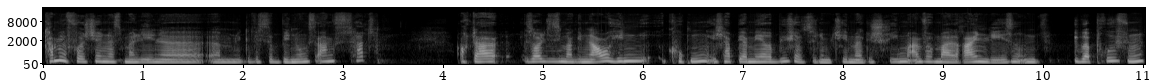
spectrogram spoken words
kann mir vorstellen, dass Marlene ähm, eine gewisse Bindungsangst hat. Auch da sollte sie mal genau hingucken. Ich habe ja mehrere Bücher zu dem Thema geschrieben. Einfach mal reinlesen und überprüfen,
